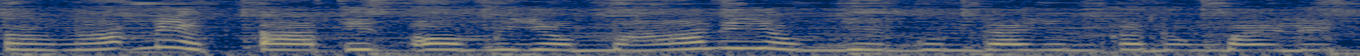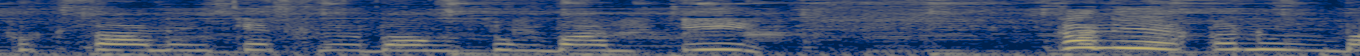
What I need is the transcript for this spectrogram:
สังฆะเมตตาติดอมนิยมมหานิยมเย็นกุนดยมกระนงใบลิปรึกษาในเกตคือบองจุงบานอีก็เนี่ยกระนุงใบ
